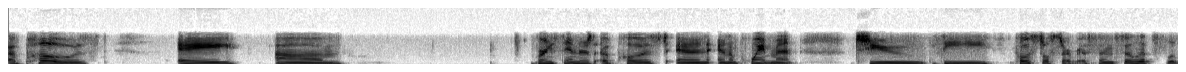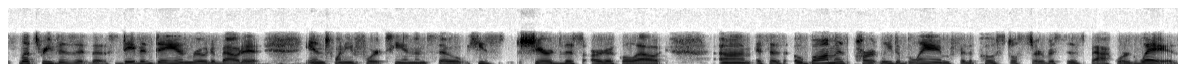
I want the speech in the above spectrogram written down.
opposed a um, Bernie Sanders opposed an an appointment to the postal service. And so let's let's revisit this. David Dayen wrote about it in 2014 and so he's shared this article out. Um, it says obama is partly to blame for the postal service's backward ways.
